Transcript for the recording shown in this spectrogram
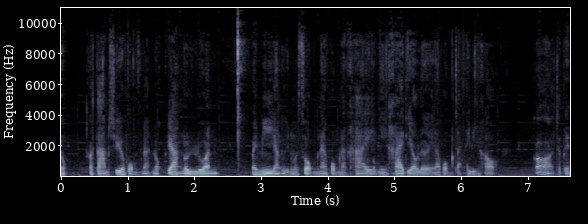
นกก็ตามชื่อผมนะนกย่างล้วนๆ ไม่มีอย่างอื่นผสมนะผมนะค่ายมีค่ายเดียวเลยนะผมจัดให้พี่เขาก็จะเป็น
